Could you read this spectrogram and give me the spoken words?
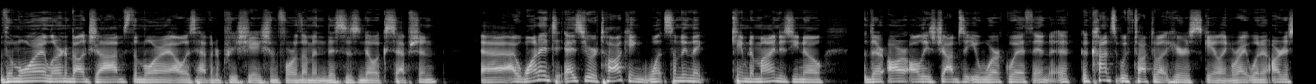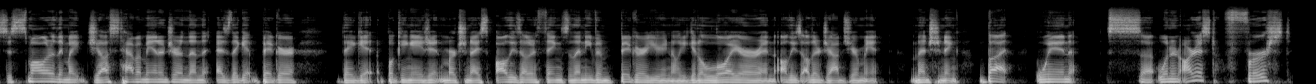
the more I learn about jobs, the more I always have an appreciation for them. And this is no exception. Uh, I wanted to, as you were talking, what something that came to mind is, you know, there are all these jobs that you work with. And a, a concept we've talked about here is scaling, right? When an artist is smaller, they might just have a manager. And then as they get bigger, they get a booking agent, merchandise, all these other things. And then even bigger, you, you know, you get a lawyer and all these other jobs you're mentioning. But when so when an artist first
